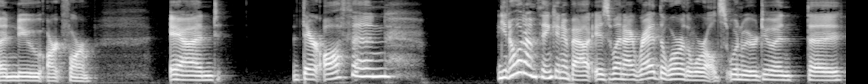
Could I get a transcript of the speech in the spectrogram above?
a new art form. And they're often, you know, what I'm thinking about is when I read The War of the Worlds, when we were doing the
